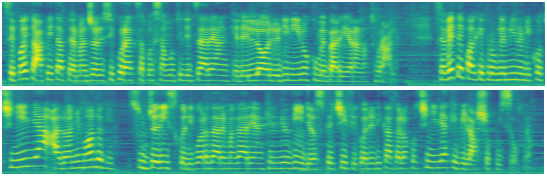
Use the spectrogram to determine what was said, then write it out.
Se poi capita, per maggiore sicurezza possiamo utilizzare anche dell'olio di lino come barriera naturale. Se avete qualche problemino di cocciniglia, ad ogni modo vi suggerisco di guardare magari anche il mio video specifico dedicato alla cocciniglia che vi lascio qui sopra.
